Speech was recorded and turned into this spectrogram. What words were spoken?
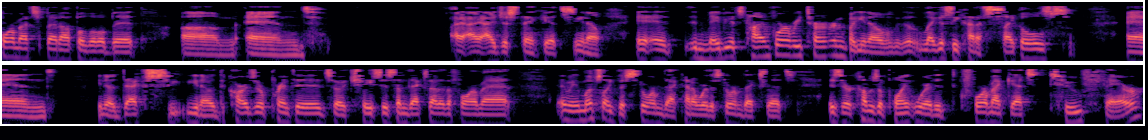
format sped up a little bit, um, and I, I, I just think it's you know it, it maybe it's time for a return, but you know legacy kind of cycles, and you know decks you know the cards are printed, so it chases some decks out of the format. I mean, much like the Storm deck, kind of where the Storm deck sits, is there comes a point where the format gets too fair,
